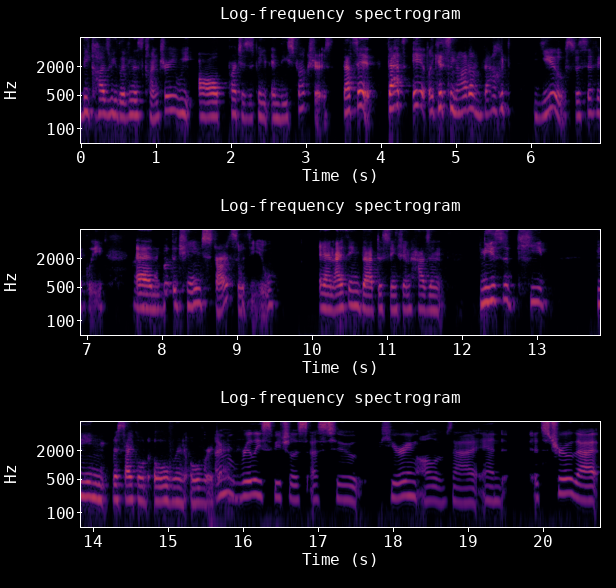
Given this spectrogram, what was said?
because we live in this country, we all participate in these structures. That's it. That's it. Like it's not about you specifically. And but the change starts with you. And I think that distinction hasn't needs to keep being recycled over and over again. I'm really speechless as to hearing all of that and it's true that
